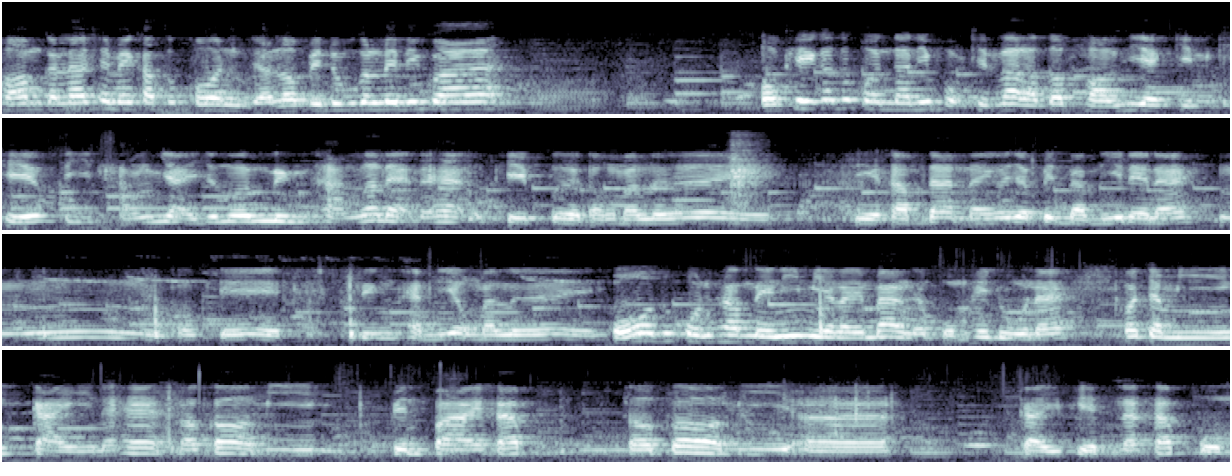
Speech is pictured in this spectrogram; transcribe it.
พร้อมกันแล้วใช่ไหมครับทุกคนเดี๋ยวเราไปดูกันเลยดีกว่าโอเคครับทุกคนตอนนี้ผมคิดว่าเราก็พร้อมที่จะกิน KFC ถังใหญ่จำนวนหนึ่งถังแล้วแหละนะฮะโอเค เปิดออกมาเลยนี่ครับ ด้านในก็จะเป็นแบบนี้เลยนะอืม โอเค ดึงแผ่นนี้ออกมาเลย โอ้ทุกคนครับในนี้มีอะไรบ้างเดี๋ยวผมให้ดูนะ ก็จะมีไก่นะฮะ แล้วก็มีเป็นปลายครับ แล้วก็มีไก่เผ็ดนะครับ ผม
